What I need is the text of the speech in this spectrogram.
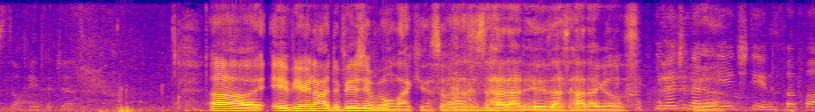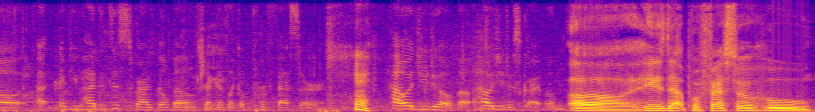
So guys still hate the Jets? Uh, if you're in our division, we don't like you. So that's just how that is. That's how that goes. You mentioned that Yeah. PhD in football. Uh, If you had to describe Bill Belichick as like a professor, Hmm. how would you do about? How would you describe him? Uh, he's that professor who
